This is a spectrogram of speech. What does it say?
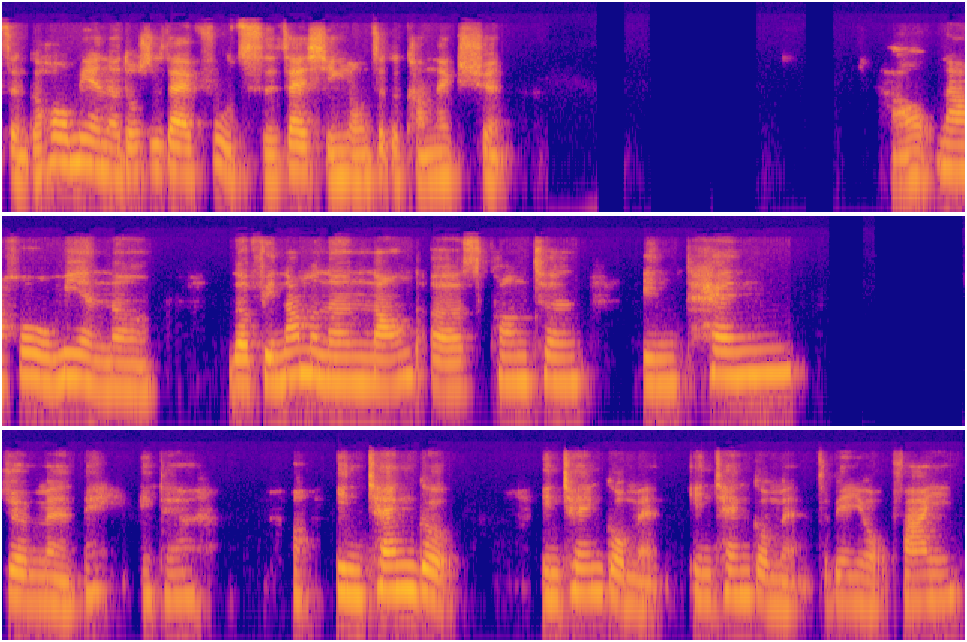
整个后面呢都是在副词在形容这个 connection。好，那后面呢，the phenomenon known as quantum entanglement，哎，你等下，哦，entangle，entanglement，entanglement，这边有发音。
